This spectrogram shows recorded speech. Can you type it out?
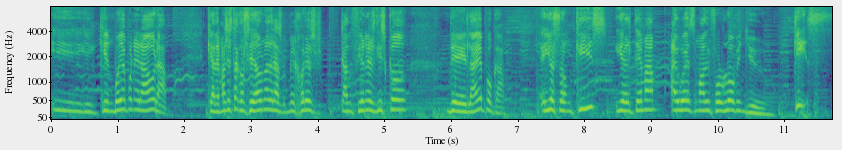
y quien voy a poner ahora, que además está considerada una de las mejores canciones disco de la época. Ellos son Kiss y el tema I Was Made for Loving You. Kiss.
